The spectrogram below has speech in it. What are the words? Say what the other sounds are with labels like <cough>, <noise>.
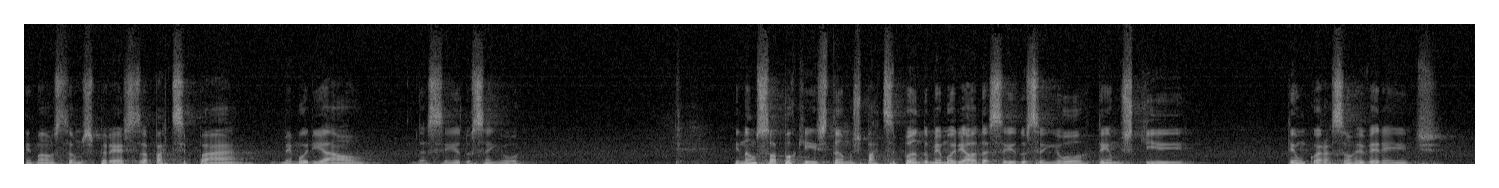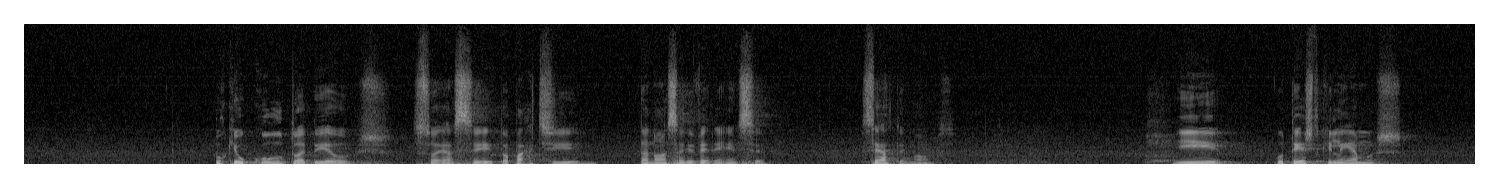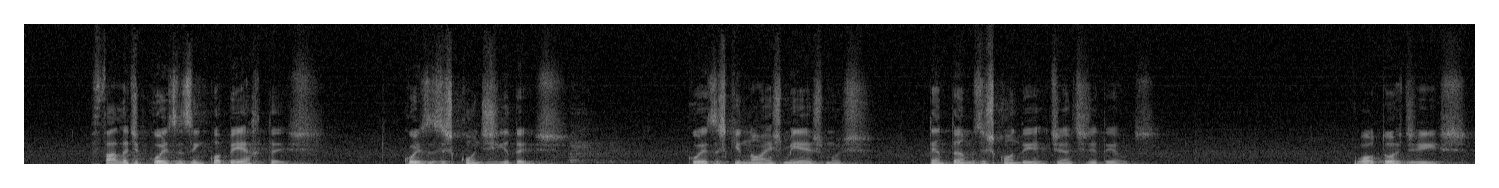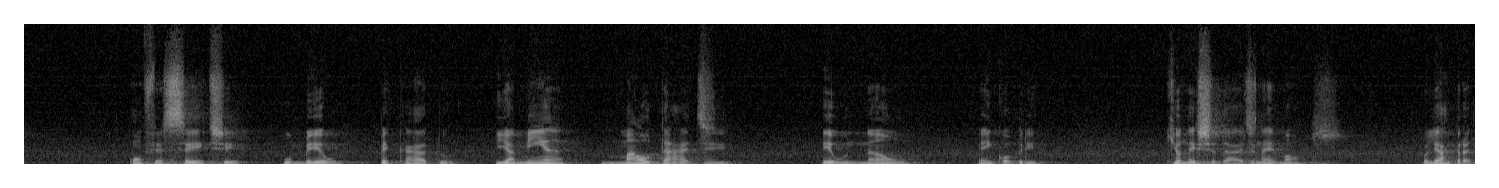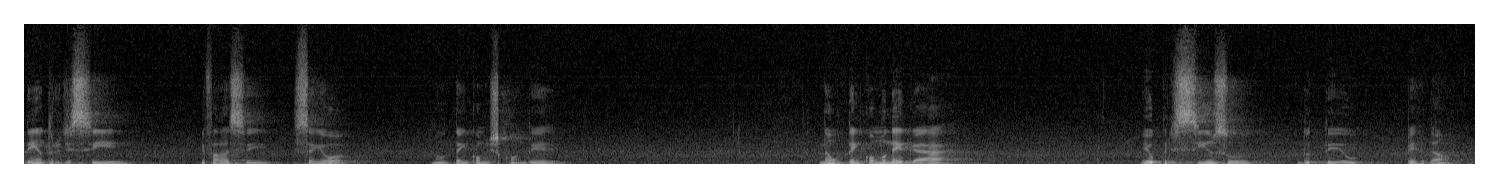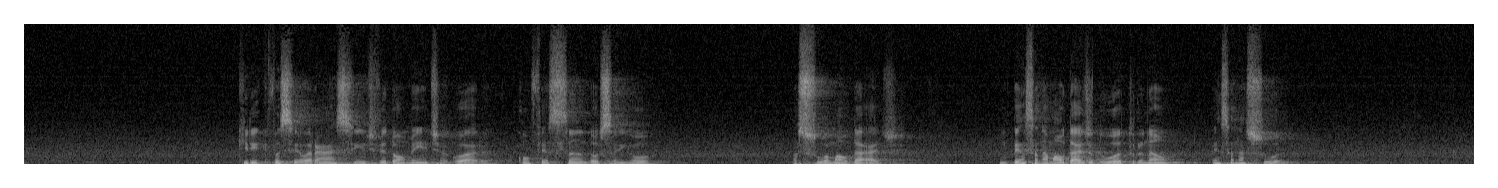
Irmãos, estamos prestes a participar do memorial da ceia do Senhor. E não só porque estamos participando do memorial da ceia do Senhor, temos que ter um coração reverente. Porque o culto a Deus só é aceito a partir da nossa reverência. Certo, irmãos? E o texto que lemos fala de coisas encobertas, coisas escondidas, coisas que nós mesmos tentamos esconder diante de Deus. O autor diz: Confessei-te o meu pecado e a minha maldade eu não encobri. Que honestidade, né, irmãos? Olhar para dentro de si e falar assim: Senhor, não tem como esconder, não tem como negar, eu preciso do teu perdão. Queria que você orasse individualmente agora, confessando ao Senhor a sua maldade. Não pensa na maldade do outro, não, pensa na sua.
